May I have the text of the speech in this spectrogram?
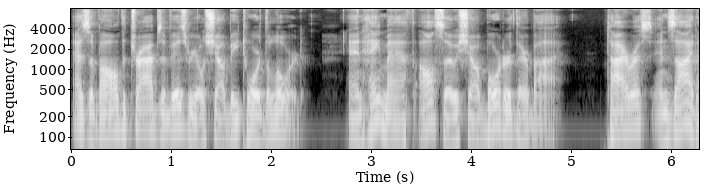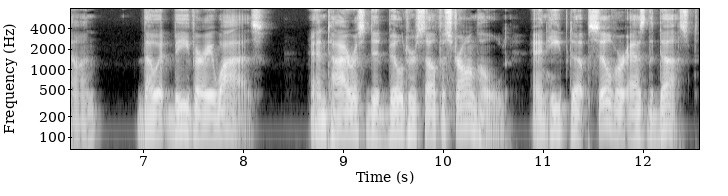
as of all the tribes of Israel, shall be toward the Lord. And Hamath also shall border thereby, Tyrus and Zidon, though it be very wise. And Tyrus did build herself a stronghold, and heaped up silver as the dust,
